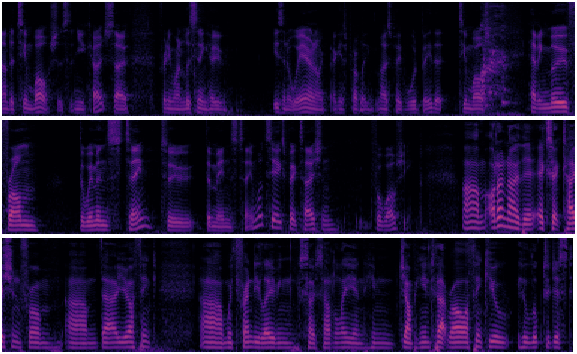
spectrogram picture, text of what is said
under Tim Walsh as the new coach. So for anyone listening who isn't aware, and I, I guess probably most people would be, that Tim Walsh, having moved from the women's team to the men's team, what's the expectation for Walshy? Um, I don't know the expectation from um, Dayu. I think um, with Friendy leaving so suddenly and him jumping into that role, I think he'll he'll look to just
